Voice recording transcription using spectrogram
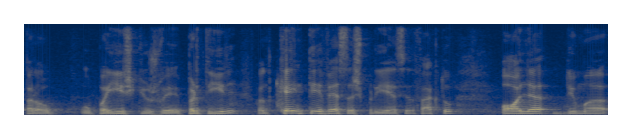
para o, país que os vê partir. Portanto, quem teve essa experiência, de facto, olha de uma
